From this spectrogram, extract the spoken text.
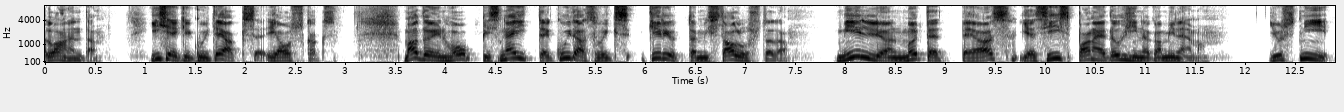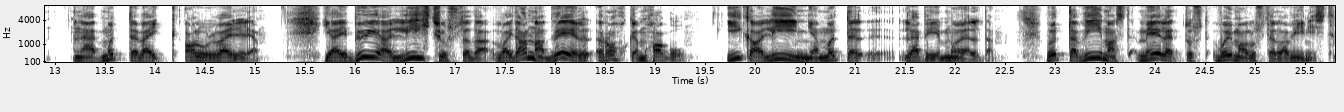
lahenda, isegi kui teaks ja oskaks. ma tõin hoopis näite, kuidas võiks kirjutamist alustada. miljon mõtet peas ja siis paned õhinaga minema. just nii näeb mõtteväik alul välja ja ei püüa lihtsustada, vaid annad veel rohkem hagu. iga liin ja mõte läbi mõelda võtta viimast meeletust võimaluste laviinist.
